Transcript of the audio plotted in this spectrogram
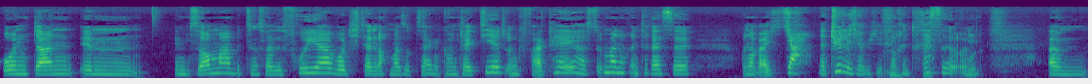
Und dann im, im Sommer bzw. Frühjahr wurde ich dann nochmal sozusagen kontaktiert und gefragt, hey, hast du immer noch Interesse? Und dann war ich, ja, natürlich habe ich noch Interesse. Und ähm,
